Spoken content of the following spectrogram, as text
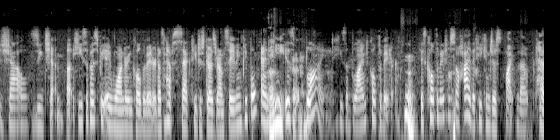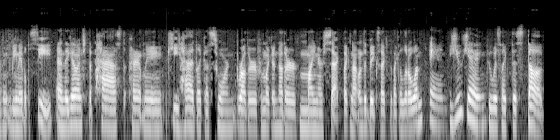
Zhao Zichen. Uh, he's supposed to be a wandering cultivator. Doesn't have sect. He just goes around saving people, and he is blind. He's a blind cultivator. Hmm. His cultivation is so high that he can just fight without having being able to see. And they go into the past. Apparently, he had like a sworn brother from like another minor sect, like not one of the big sects, but like a little one. And Yu Yang, who was like this thug,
